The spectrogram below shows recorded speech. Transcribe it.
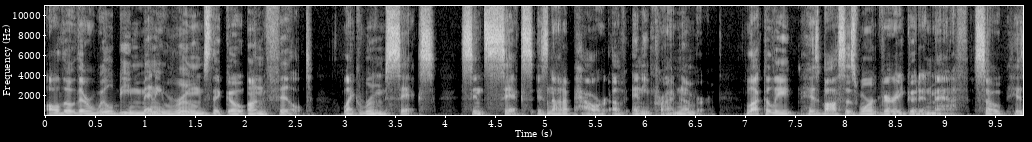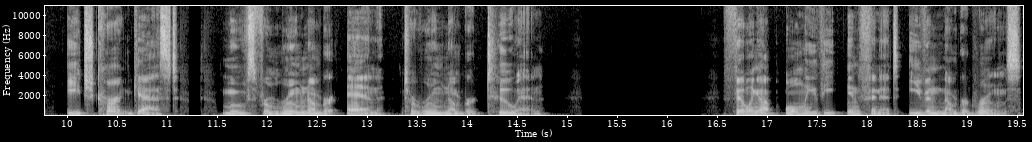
although there will be many rooms that go unfilled like room 6, since 6 is not a power of any prime number. Luckily, his bosses weren't very good in math, so his, each current guest moves from room number n to room number 2n, filling up only the infinite even-numbered rooms.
